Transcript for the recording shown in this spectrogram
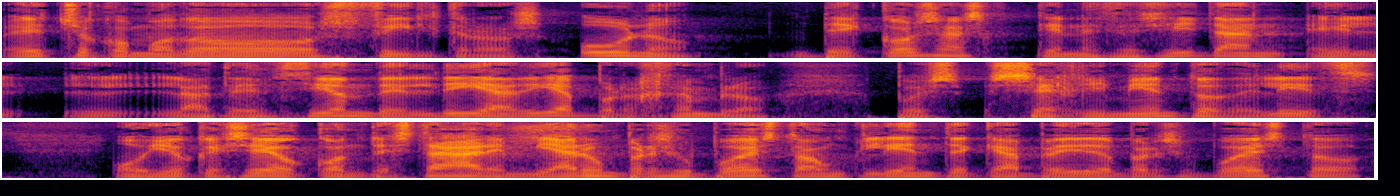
he hecho como dos filtros. Uno, de cosas que necesitan el- la atención del día a día, por ejemplo, pues seguimiento de leads. O yo que sé, o contestar, enviar un presupuesto a un cliente que ha pedido presupuesto,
